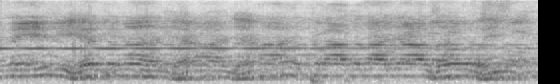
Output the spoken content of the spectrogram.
નહીં વિહેતના જેણા જેણા એકલા છે ભાઈ.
